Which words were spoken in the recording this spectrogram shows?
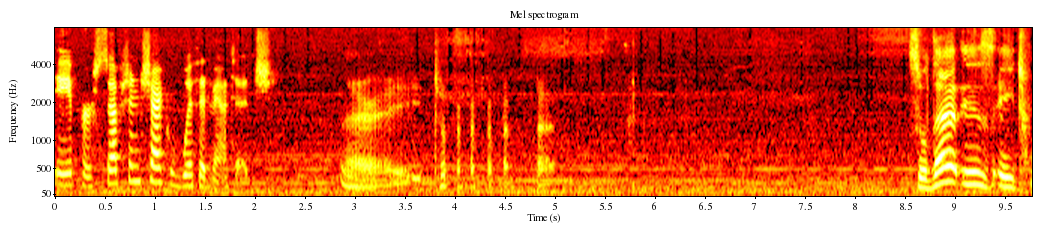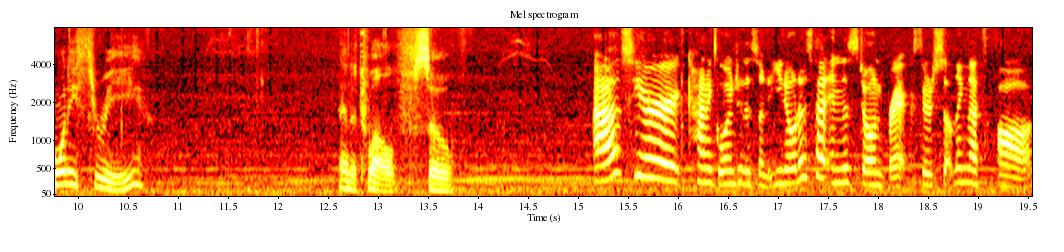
a perception check with advantage. All right. So that is a 23 and a 12. So As you're kind of going to this window, you notice that in the stone bricks, there's something that's off,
